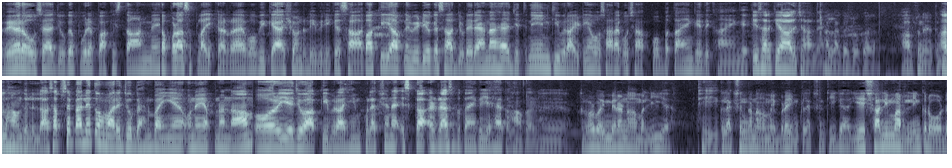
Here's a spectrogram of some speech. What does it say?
वेयर हाउस है जो कि पूरे पाकिस्तान में कपड़ा सप्लाई कर रहा है। वो भी कैश ऑन डिलीवरी के साथ। बाकी आपने वीडियो के साथ जुड़े रहना है। जितनी इनकी वैरायटियाँ वो सारा कुछ आपको बताएँगे दिखाएँगे। जी सर क्या हाल चाल है? अल्लाह का शुक्र है। आप सुनाए तो अल्हम्दुलिल्लाह। सबसे पहले तो हमारे जो बहन भाई हैं उन्हें अपना नाम और ये जो आपकी इब्राहिम कलेक्शन है इसका एड्रेस बताएँ कि यह है कहाँ पर? अनवर भाई मेरा नाम अली है। ठीक। कलेक्शन का नाम है इब्राहिम कलेक्शन ठीक है। ये शालीमार लिंक रोड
